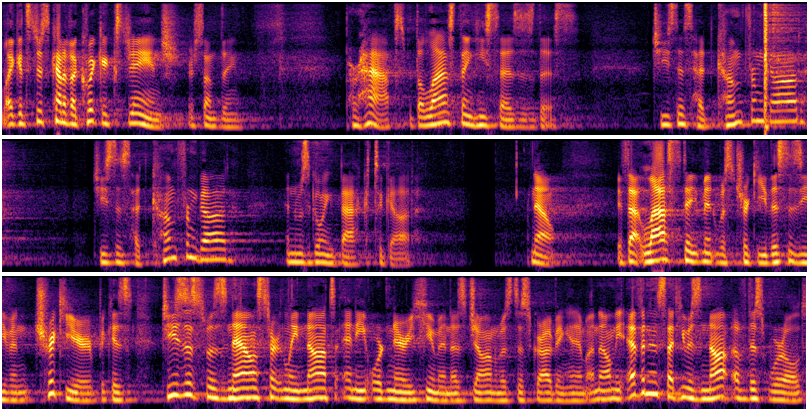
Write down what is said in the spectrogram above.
like it's just kind of a quick exchange or something. Perhaps, but the last thing he says is this Jesus had come from God, Jesus had come from God and was going back to God. Now, if that last statement was tricky, this is even trickier because Jesus was now certainly not any ordinary human as John was describing him. And on the evidence that he was not of this world,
